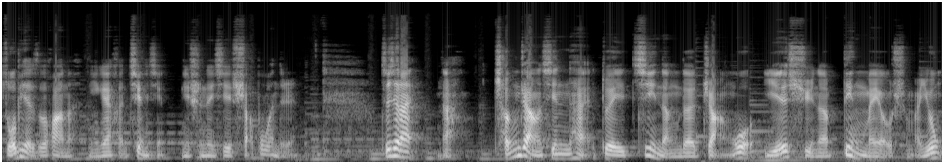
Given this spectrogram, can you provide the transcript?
左撇子的话呢，你应该很庆幸你是那些少部分的人。接下来啊，成长心态对技能的掌握，也许呢并没有什么用。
